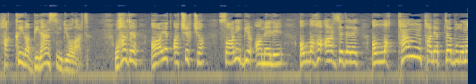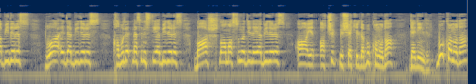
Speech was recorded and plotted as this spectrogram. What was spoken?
hakkıyla bilensin diyorlardı. O halde ayet açıkça salih bir ameli Allah'a arz ederek Allah'tan talepte bulunabiliriz, dua edebiliriz, kabul etmesini isteyebiliriz, bağışlamasını dileyebiliriz. Ayet açık bir şekilde bu konuda delildir. Bu konuda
